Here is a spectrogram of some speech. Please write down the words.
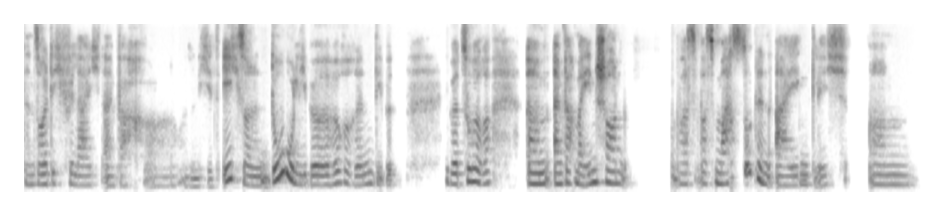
dann sollte ich vielleicht einfach, äh, also nicht jetzt ich, sondern du, liebe Hörerin, liebe, liebe Zuhörer, ähm, einfach mal hinschauen, was, was machst du denn eigentlich? Ähm,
